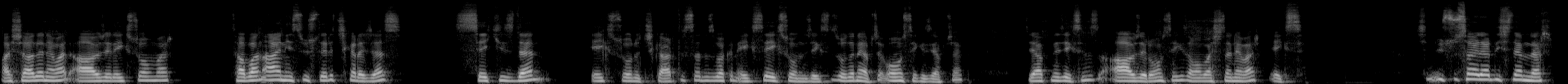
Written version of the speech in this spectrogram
Aşağıda ne var? a üzeri eksi 10 var. Taban aynı üstleri çıkaracağız. 8'den eksi 10'u çıkartırsanız bakın eksi eksi 10 diyeceksiniz. O da ne yapacak? 18 yapacak. Cevap ne diyeceksiniz? A üzeri 18 ama başta ne var? Eksi. Şimdi üstü sayılarda işlemler.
